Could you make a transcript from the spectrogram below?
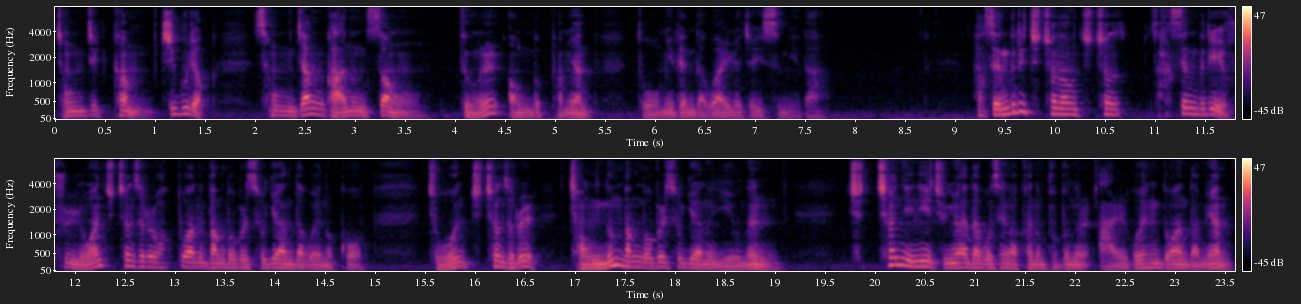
정직함, 지구력, 성장 가능성 등을 언급하면 도움이 된다고 알려져 있습니다. 학생들이 추천한 추천 학생들이 훌륭한 추천서를 확보하는 방법을 소개한다고 해놓고 좋은 추천서를 적는 방법을 소개하는 이유는 추천인이 중요하다고 생각하는 부분을 알고 행동한다면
